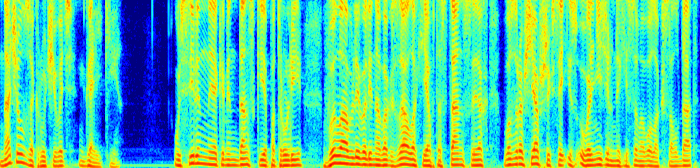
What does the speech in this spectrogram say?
начал закручивать гайки. Усиленные комендантские патрули вылавливали на вокзалах и автостанциях возвращавшихся из увольнительных и самоволок солдат,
